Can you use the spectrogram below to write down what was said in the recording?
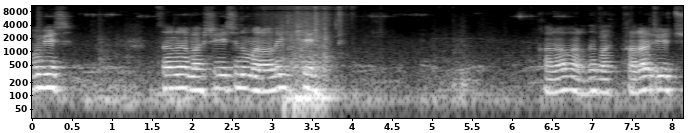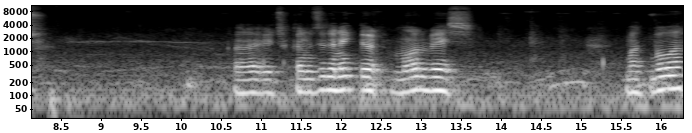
bu bir. Sonra bak şu yeşil numaralı iki. Kara vardı bak kara 3. Kara 3. Kırmızı dönek 4. Mor 5. Bak bu var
